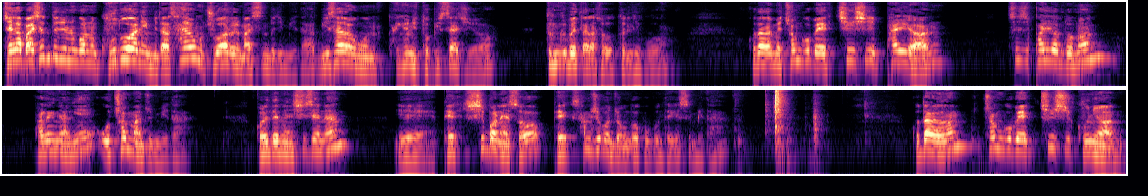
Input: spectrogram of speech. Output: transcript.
제가 말씀드리는 거는 구도안입니다. 사용 주화를 말씀드립니다. 미사용은 당연히 더 비싸지요. 등급에 따라서 들리고. 그 다음에 1978년, 78년도는 발행량이 5천만 주입니다. 거래되는 시세는 예, 110원에서 130원 정도 보면 되겠습니다. 그 다음 1979년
